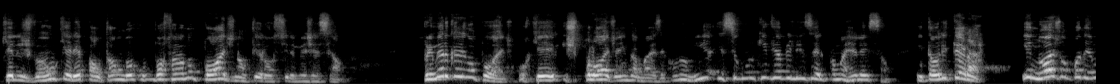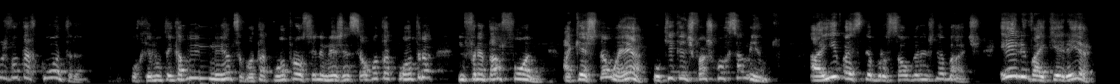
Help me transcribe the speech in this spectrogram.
que eles vão querer pautar um novo. O Bolsonaro não pode não ter auxílio emergencial. Primeiro, que ele não pode, porque explode ainda mais a economia, e segundo, que inviabiliza ele para uma reeleição. Então, ele terá. E nós não podemos votar contra, porque não tem cabimento. Se votar contra o auxílio emergencial, votar contra enfrentar a fome. A questão é o que a gente faz com orçamento. Aí vai se debruçar o grande debate. Ele vai querer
